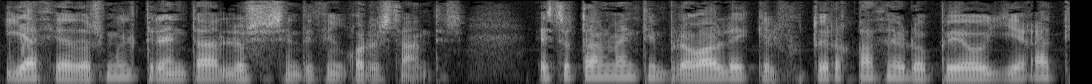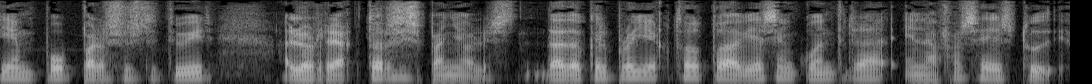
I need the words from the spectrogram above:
y hacia 2030 los 65 restantes. Es totalmente improbable que el futuro caza europeo llegue a tiempo para sustituir a los reactores españoles, dado que el proyecto todavía se encuentra en la fase de estudio,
